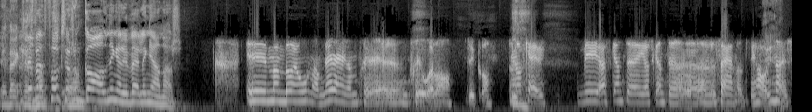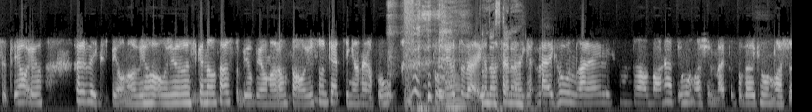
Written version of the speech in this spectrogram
Det är verkligen Det är för att folk kör som galningar i Vellinge annars. Eh, Man börjar undra om det är det de tr- tror eller tycker. Men okej, vi, jag ska inte, jag ska inte eh, säga något. Vi har ju Näset, vi har ju Höllviksborna, vi har ju Skanör Falsterboborna. De far ju som tättingar ner på, på motorvägen. Och sen väg, väg 100, det är liksom, drar bara ner till 100 kilometer på väg 100. Så,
